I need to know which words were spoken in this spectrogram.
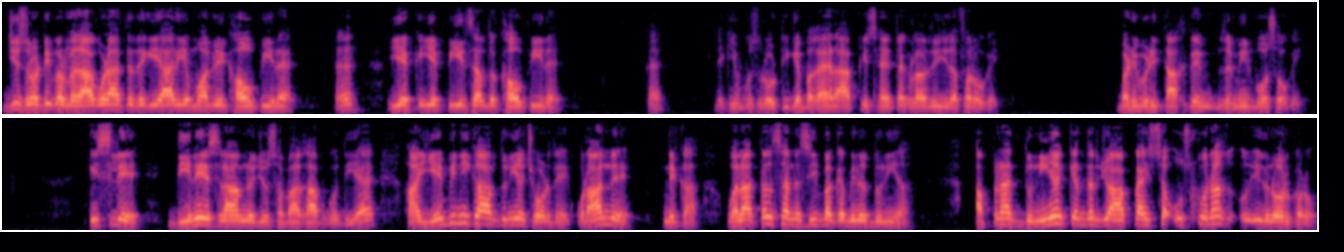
جس روٹی پر مذاق اڑاتے تھے کہ یار یہ مولوی کھاؤ پی رہے یہ یہ پیر صاحب تو کھاؤ پی رہے لیکن اس روٹی کے بغیر آپ کی سائنس ٹیکنالوجی دفن ہو گئی۔ بڑی بڑی طاقتیں زمین بوس ہو گئی۔ اس لیے دین اسلام نے جو سبق آپ کو دیا ہے ہاں یہ بھی نہیں کہا آپ دنیا چھوڑ دیں۔ قرآن نے نے کہا، ولا تنسا نصیبہ کا من دنیا اپنا دنیا کے اندر جو آپ کا حصہ، اس کو نہ اگنور کرو۔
